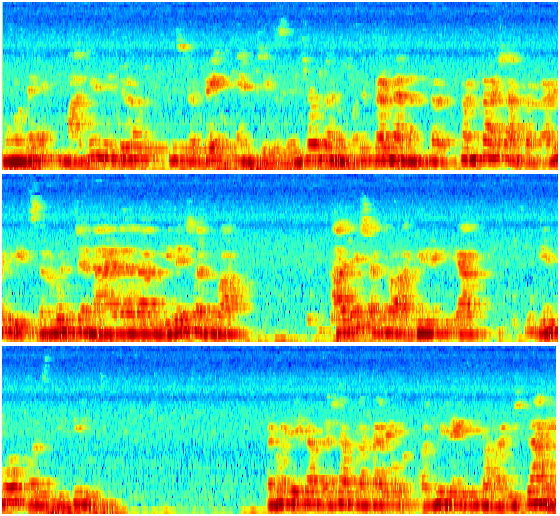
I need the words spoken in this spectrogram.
महोदय माझे मित्र मिस्टर बेग यांचे संशोधन करण्यानंतर खंड अशा प्रकारे होईल सर्वोच्च न्यायालयाला निदेश अथवा आदेश अथवा अभिलेख यात देहोपस्थिती अभिलेखात अशा प्रकारे अभिनय समाविष्ट आहे.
